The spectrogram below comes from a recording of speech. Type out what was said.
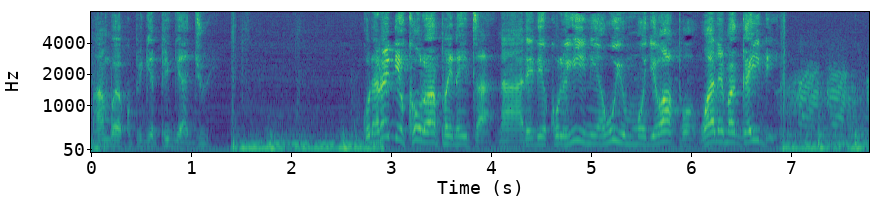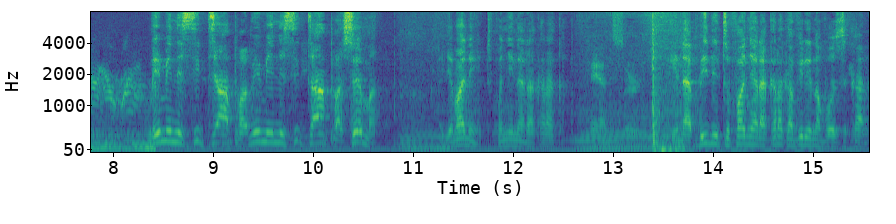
Mambo ya kupiga piga ajui. Kuna radio call hapa inaita, na radio call hii ni ya huyu mmojawapo wale magaidi. Mimi ni sita hapa, mimi ni sita hapa, sema jamani, tufanyeni haraka haraka. Inabidi tufanye haraka haraka vile inavyowezekana,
